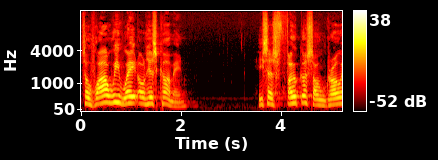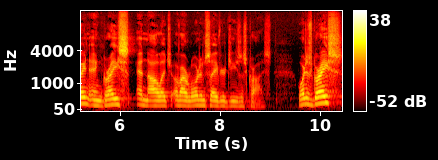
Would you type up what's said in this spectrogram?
So, while we wait on His coming, he says, focus on growing in grace and knowledge of our Lord and Savior Jesus Christ. What is grace?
